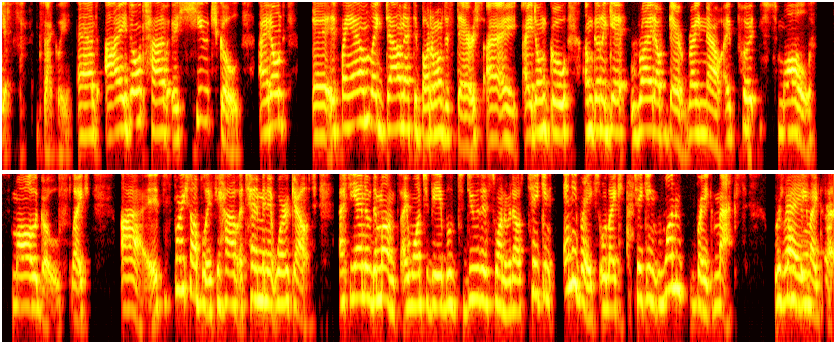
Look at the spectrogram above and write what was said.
Yes, exactly. And I don't have a huge goal. I don't. Uh, if I am like down at the bottom of the stairs, I I don't go. I'm gonna get right up there right now. I put small small goals. Like, uh, if for example, if you have a 10 minute workout at the end of the month, I want to be able to do this one without taking any breaks or like taking one break max or something Right. like that.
